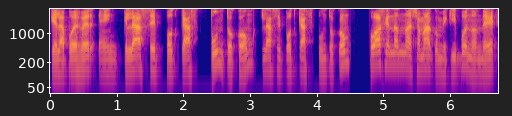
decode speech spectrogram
que la puedes ver en clasepodcast.com, clasepodcast.com, o agendando una llamada con mi equipo en donde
